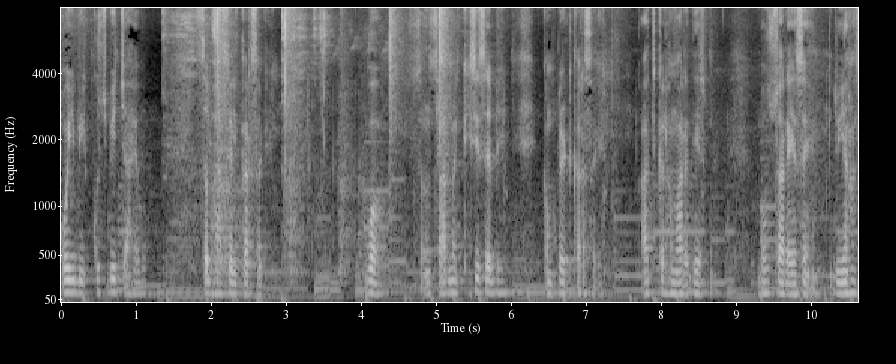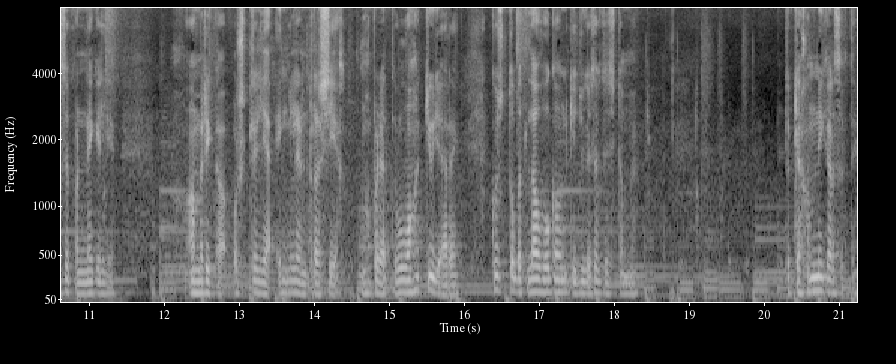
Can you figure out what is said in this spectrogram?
कोई भी, कुछ भी चाहे वो सब हासिल कर सके। वह संसार में किसी से भी कंप्लीट कर सके। आजकल हमारे देश में बहुत सारे ऐसे हैं जो यहाँ से पढ़ने के लिए अमेरिका, ऑस्ट्रेलिया, इंग्लैंड, रशिया, वहाँ पर जाते हैं। वो वहाँ क्यों जा रहे हैं? कुछ तो बदलाव होगा उनके एजुकेशन सिस्टम में। तो क्या हम नहीं कर सकते?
